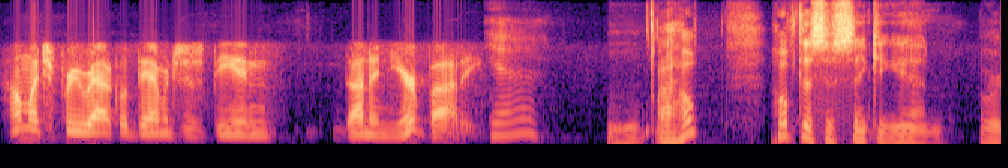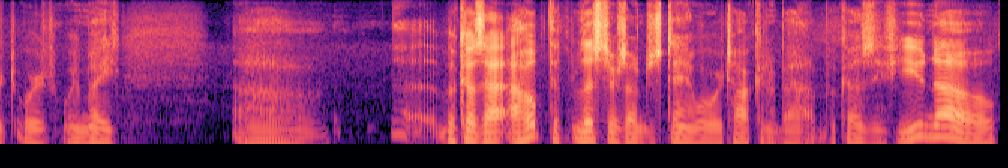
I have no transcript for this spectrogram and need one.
how much free radical damage is being done in your body? Yeah. Mhm. I hope hope this is sinking in. We're, we're, we may, uh, uh, because I, I hope the listeners understand what we're talking about. Because if you know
